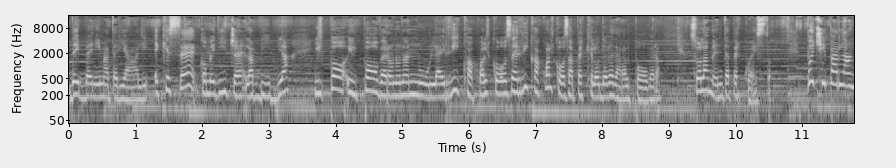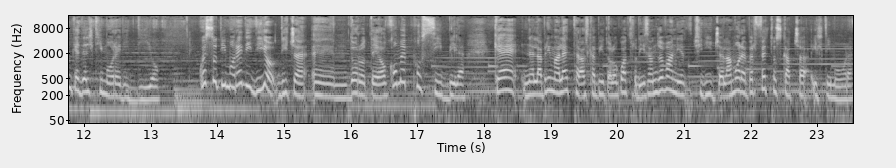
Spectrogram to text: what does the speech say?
dei beni materiali e che se, come dice la Bibbia, il, po- il povero non ha nulla, il ricco ha qualcosa, il ricco ha qualcosa perché lo deve dare al povero, solamente per questo. Poi ci parla anche del timore di Dio. Questo timore di Dio, dice eh, Doroteo, com'è possibile che nella prima lettera al capitolo 4 di San Giovanni ci dice l'amore perfetto scaccia il timore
